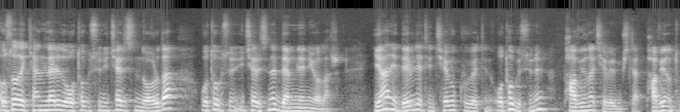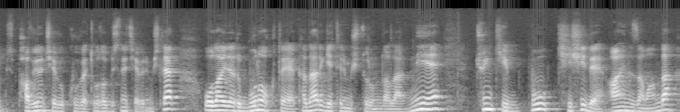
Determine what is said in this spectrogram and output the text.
O sırada kendileri de otobüsün içerisinde orada, otobüsün içerisinde demleniyorlar. Yani devletin çevik kuvvetin otobüsünü pavyona çevirmişler. Pavyon otobüs, pavyon çevik kuvvet otobüsüne çevirmişler. Olayları bu noktaya kadar getirmiş durumdalar. Niye? Çünkü bu kişi de aynı zamanda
